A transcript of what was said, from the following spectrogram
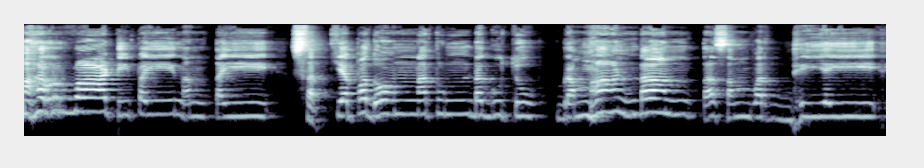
మహర్వాటిపై నంతై సత్యపదోన్నతుండగుచు బ్రహ్మాండాంత సంవర్ధియై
